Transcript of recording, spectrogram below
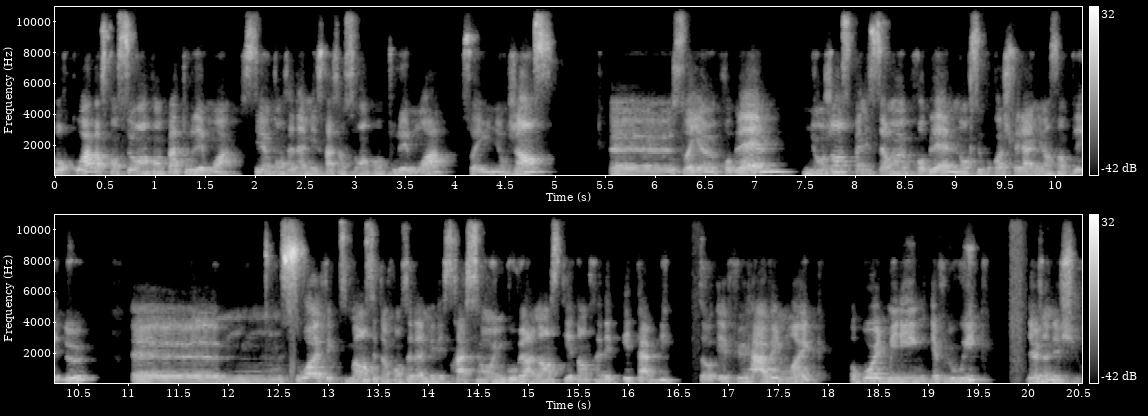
Pourquoi? Parce qu'on ne se rencontre pas tous les mois. Si un conseil d'administration se rencontre tous les mois, soit une urgence, euh, soit il y a un problème. Une urgence, pas nécessairement un problème, donc c'est pourquoi je fais l'alliance entre les deux. Euh, soit effectivement, c'est un conseil d'administration, une gouvernance qui est en train d'être établie. So if you're having like a board meeting every week, there's an issue.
